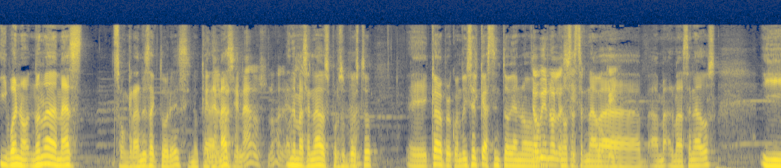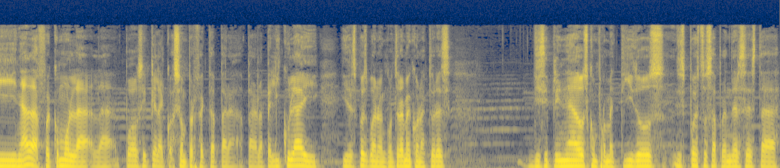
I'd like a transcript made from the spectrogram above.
Y bueno, no nada más son grandes actores, sino que en además... Almacenados, ¿no? En Almacenados, por supuesto. Eh, claro, pero cuando hice el casting todavía no, no, se estrenaba Almacenados. Y nada, fue como la, puedo decir que la ecuación perfecta para, para la película y, y, después, bueno, encontrarme con actores disciplinados, comprometidos, dispuestos a aprenderse esta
